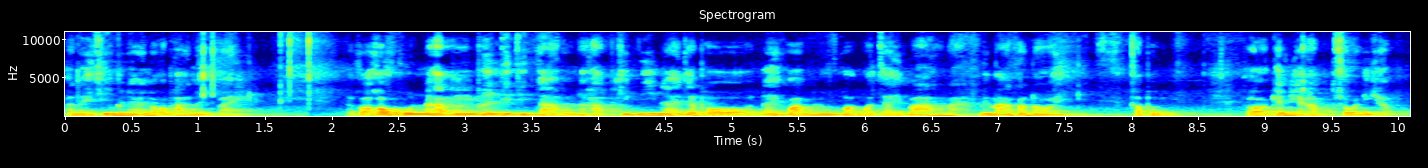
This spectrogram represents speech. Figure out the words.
อันไหนเชื่อไม่ได้เราก็ผ่านเลยไป แล้วก็ขอบคุณนะครับพี่เพื่อนที่ติดตามผมนะครับ คลิปนี้น่าจะพอได้ความรู้ความเข้าใจบ้างนะ ไม่มากก็น้อยครับผม ก็แค่นี้ครับ สวัสดีครับ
